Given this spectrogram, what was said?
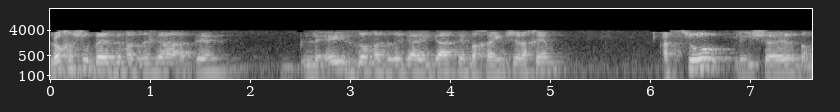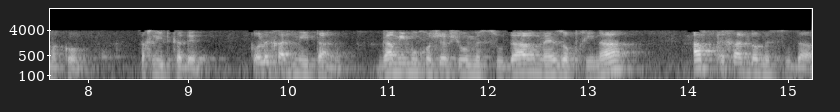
לא חשוב באיזה מדרגה אתם, לאיזו מדרגה הגעתם בחיים שלכם, אסור להישאר במקום, צריך להתקדם. כל אחד מאיתנו, גם אם הוא חושב שהוא מסודר מאיזו בחינה, אף אחד לא מסודר,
